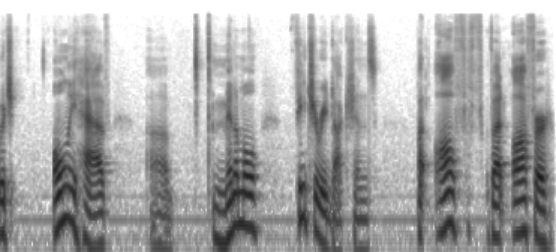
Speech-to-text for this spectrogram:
which only have uh, minimal feature reductions, but, all but offer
